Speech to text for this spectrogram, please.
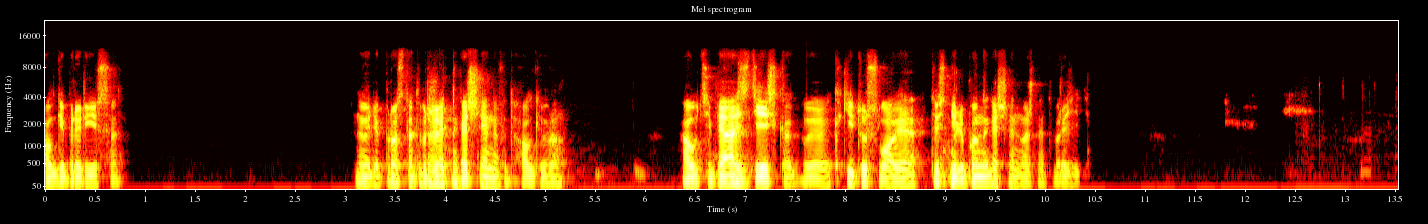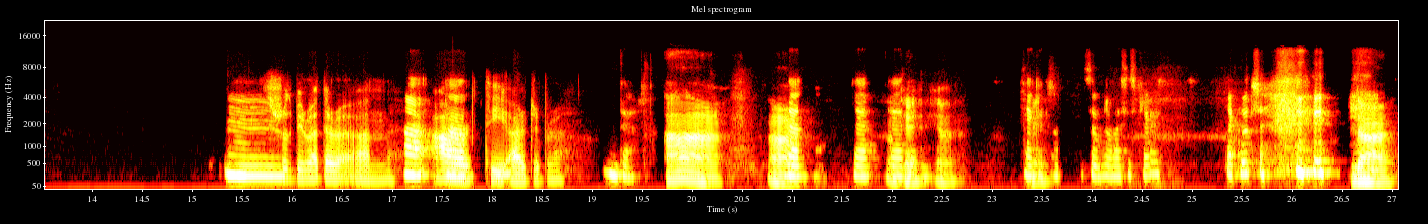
алгебры риса. Ну или просто отображать многочлены в эту алгебру. А у тебя здесь как бы какие-то условия. То есть не любой многочлен можно отобразить. It should be rather an а, RT а, algebra. Да. А, а. Да, да, да. Okay, да. Yeah. Я как раз собралась исправить. Так лучше? Да.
